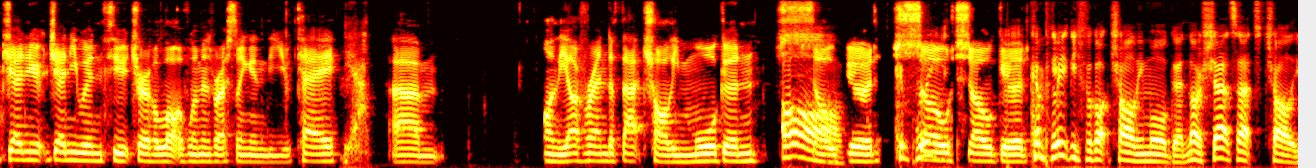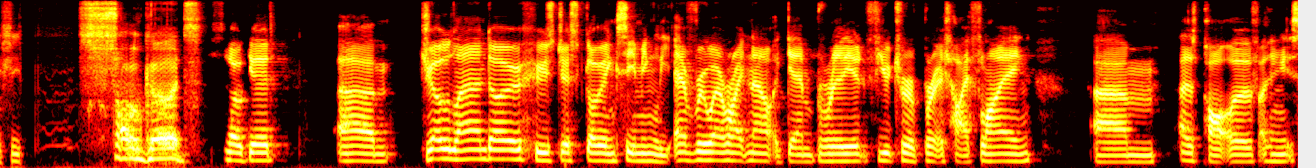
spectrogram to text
Genu- genuine future of a lot of women's wrestling in the UK. Yeah. Um, on the other end of that, Charlie Morgan, Oh, so good, so so good, Completely forgot Charlie Morgan. No, shouts out to Charlie. She's so good. so good. Um, Joe Lando, who's just going seemingly everywhere right now. Again, brilliant future of British high flying. Um, as part of, I think it's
